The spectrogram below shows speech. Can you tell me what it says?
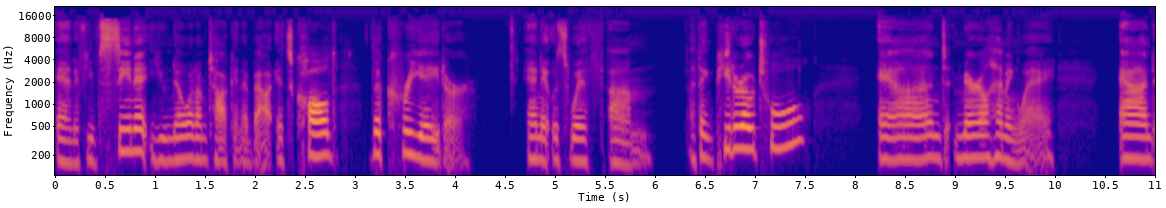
And if you've seen it, you know what I'm talking about. It's called The Creator. And it was with, um, I think, Peter O'Toole and Mariel Hemingway. And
